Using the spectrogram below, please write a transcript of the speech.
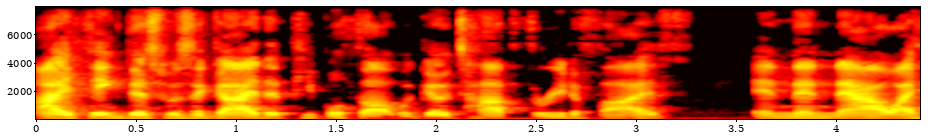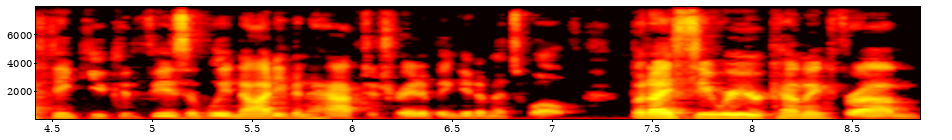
I think this was a guy that people thought would go top three to five, and then now I think you could feasibly not even have to trade up and get him at twelve. But I see where you're coming from.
